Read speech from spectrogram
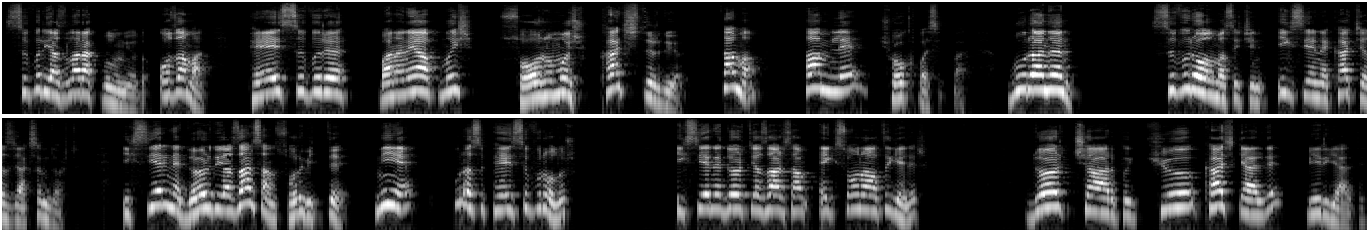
0 yazılarak bulunuyordu. O zaman P0'ı bana ne yapmış? Sormuş. Kaçtır diyor. Tamam. Hamle çok basit bak. Buranın 0 olması için x yerine kaç yazacaksın? 4. x yerine 4'ü yazarsan soru bitti. Niye? Burası P0 olur. x yerine 4 yazarsam eksi 16 gelir. 4 çarpı q kaç geldi? 1 geldi.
